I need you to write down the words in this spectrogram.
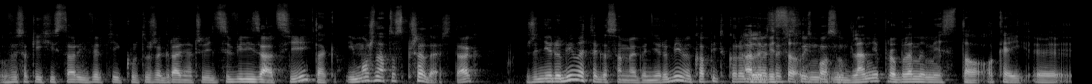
wysokiej historii, wielkiej kulturze grania, czyli cywilizacji Tak. i można to sprzedać, tak? Że nie robimy tego samego, nie robimy kopii, tylko robimy Ale coś wiesz w co, swój sposób. dla mnie problemem jest to, okej, y,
